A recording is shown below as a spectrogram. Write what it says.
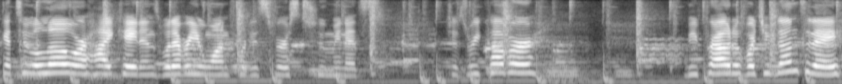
get to a low or high cadence, whatever you want for this first two minutes. Just recover. Be proud of what you've done today.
